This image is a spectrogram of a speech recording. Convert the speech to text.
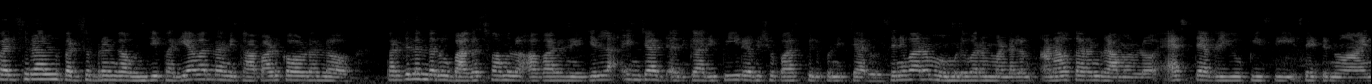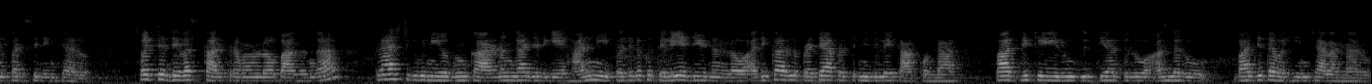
పరిసరాలను పరిశుభ్రంగా ఉంచి పర్యావరణాన్ని కాపాడుకోవడంలో ప్రజలందరూ భాగస్వాములు అవ్వాలని జిల్లా ఇన్ఛార్జ్ అధికారి పి. రవి సుభాష్ పిలుపునిచ్చారు. శనివారం ముమ్మిడివరం మండలం అనవతరం గ్రామంలో ఎస్డబ్ల్యూపీసీ సెట్ను ఆయన పరిశీలించారు. స్వచ్ఛ దివస్ కార్యక్రమంలో భాగంగా ప్లాస్టిక్ వినియోగం కారణంగా జరిగే హానిని ప్రజలకు తెలియజేయడంలో అధికారులు ప్రజాప్రతినిధులే కాకుండా పాత్రికేయులు విద్యార్థులు అందరూ బాధ్యత వహించాలన్నారు.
